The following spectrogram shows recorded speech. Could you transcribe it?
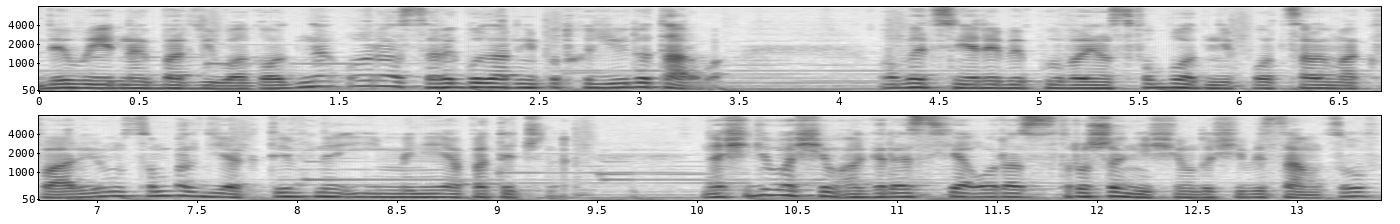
były jednak bardziej łagodne oraz regularnie podchodziły do tarła. Obecnie ryby pływają swobodnie po całym akwarium, są bardziej aktywne i mniej apatyczne. Nasiliła się agresja oraz stroszenie się do siebie samców.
